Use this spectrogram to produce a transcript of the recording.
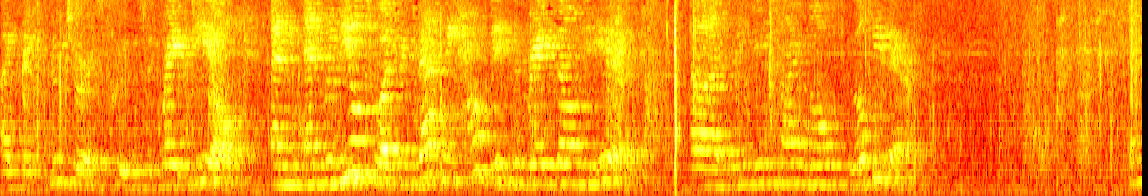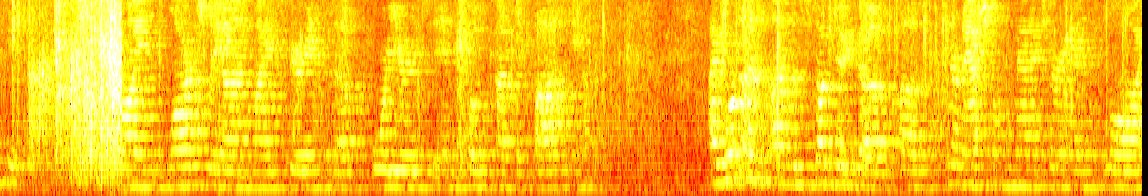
I think, through jurisprudence a great deal, and, and reveal to us exactly how big the gray zone is. Uh, in the meantime, we'll, we'll be there. Thank you. Drawing largely on my experience of four years in post-conflict Bosnia. I work on, on the subject of, of international humanitarian law,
